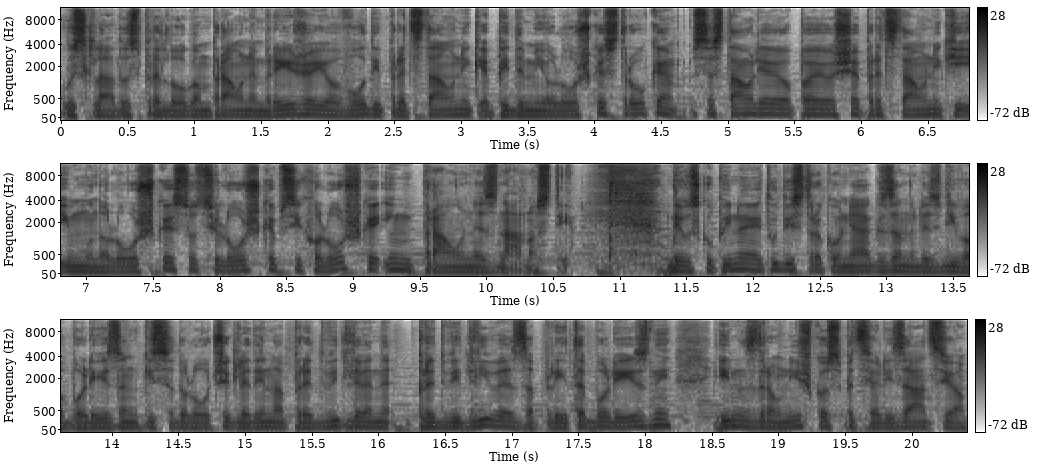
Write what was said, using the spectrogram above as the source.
V skladu s predlogom pravne mreže jo vodi predstavnik epidemiološke stroke, sestavljajo pa jo še predstavniki imunološke, sociološke, psihološke in pravne znanosti. Del skupine je tudi strokovnjak za nalezljivo bolezen, ki se določi glede na predvidljive zaplete bolezni in zdravniško specializacijo.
